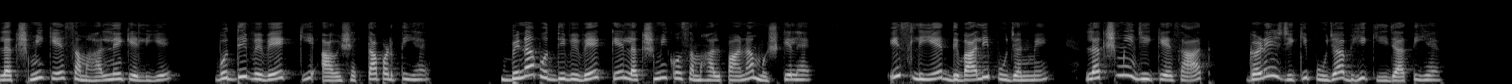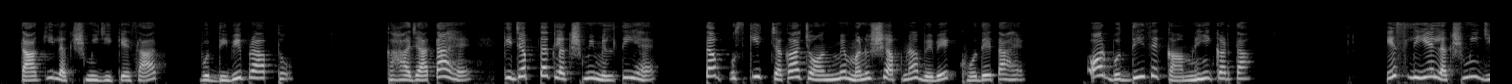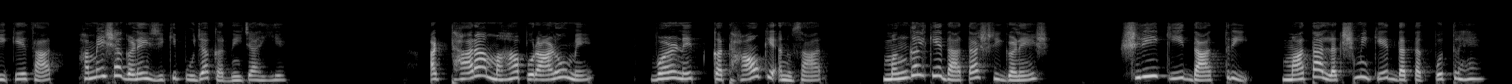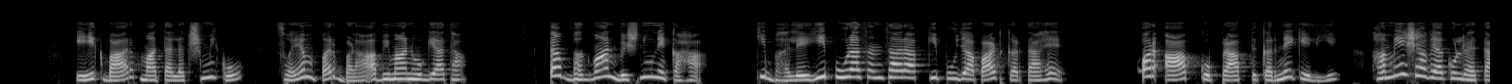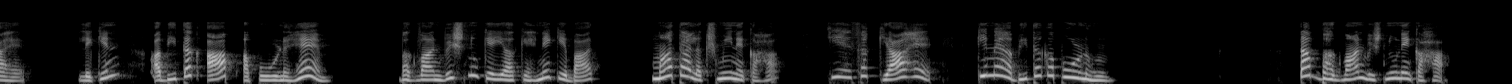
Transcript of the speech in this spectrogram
लक्ष्मी के संभालने के लिए बुद्धि विवेक की आवश्यकता पड़ती है। बिना बुद्धि विवेक के लक्ष्मी को संभाल पाना मुश्किल है। इसलिए दिवाली पूजन में लक्ष्मी जी के साथ गणेश जी की पूजा भी की जाती है, ताकि लक्ष्मी जी के साथ बुद्धि भी प्राप्त हो। कहा जाता है कि जब तक लक्ष्मी मिलती है, तब उसकी चकाचौंध में मनुष्य अपना विवेक खो देता है। और बुद्धि से काम नहीं करता। इसलिए लक्ष्मी जी के साथ हमेशा गणेश जी की पूजा करनी चाहिए। अठारह महापुराणों में वर्णित कथाओं के अनुसार मंगल के दाता श्री गणेश, श्री की दात्री माता लक्ष्मी के दत्तक पुत्र हैं। एक बार माता लक्ष्मी को स्वयं पर बड़ा अभिमान हो गया था। तब भगवान विष्णु ने कहा कि भले ही पूरा संसार आपकी पूजा पाठ करता है और आपको प्राप्त करने के लिए हमेशा व्याकुल रहता है। लेकिन अभी तक आप अपूर्ण हैं। भगवान विष्णु के यह कहने के बाद माता लक्ष्मी ने कहा कि ऐसा क्या है कि मैं अभी तक अपूर्ण हूँ? तब भगवान विष्णु ने कहा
